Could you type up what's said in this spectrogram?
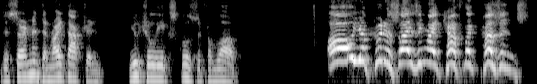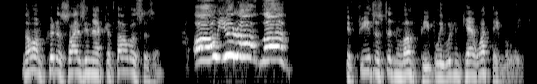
discernment and right doctrine mutually exclusive from love. Oh, you're criticizing my Catholic cousins. No, I'm criticizing their Catholicism. Oh, you don't love. If Jesus didn't love people, he wouldn't care what they believed.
